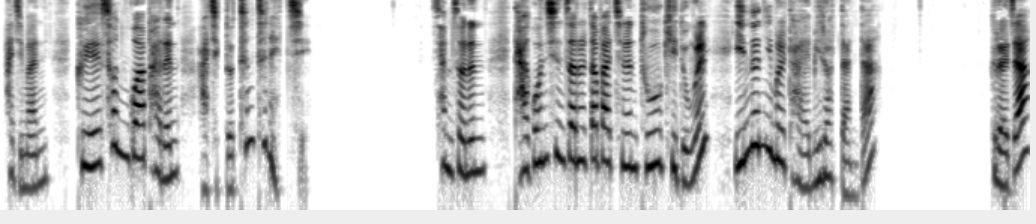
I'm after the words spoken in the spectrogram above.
하지만 그의 손과 발은 아직도 튼튼했지. 삼손은 다곤 신전을 떠받치는 두 기둥을 있는 힘을 다해 밀었단다. 그러자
